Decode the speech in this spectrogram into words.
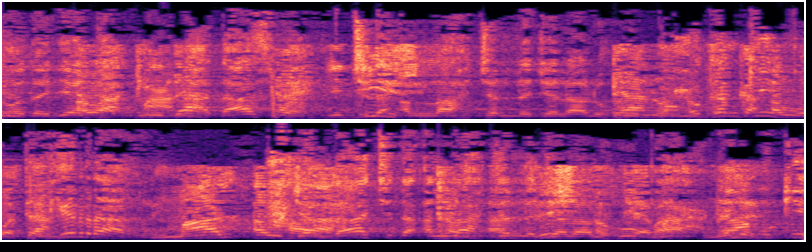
نو د دې تګ معنا دا شوه، چې د الله جل جلاله په حکم کې تغیر راغلی، حال دا چې د الله جل جلاله په احکامو کې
